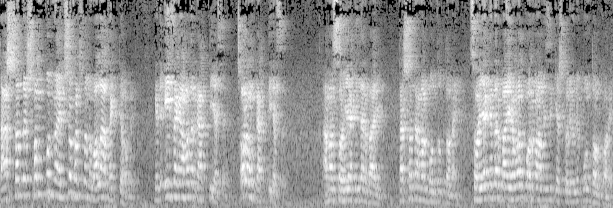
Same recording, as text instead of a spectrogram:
তার সাথে সম্পূর্ণ একশো পার্সেন্ট ওয়ালা থাকতে হবে। কিন্তু এই জায়গায় আমাদের ঘাটতি আছে, চরম ঘাটতি আছে। আমার সহি আকিদার ভাই, তার সাথে আমার বন্ধুত্ব নাই। সহি আকিদার ভাই হওয়ার পর আমি জিজ্ঞেস করি, উনি কোন দল করে?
